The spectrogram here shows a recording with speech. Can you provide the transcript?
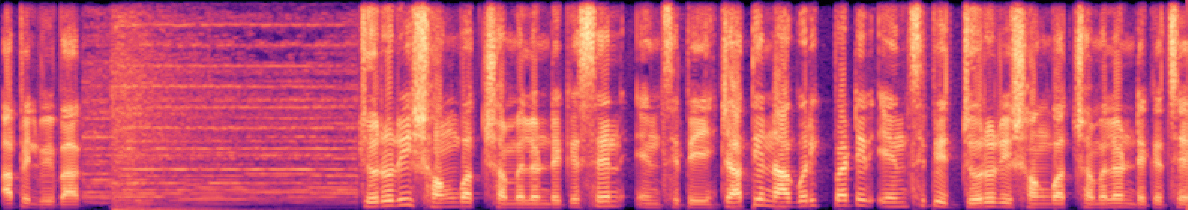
আপিল বিভাগ। জরুরি সংবাদ সম্মেলন ডেকেছেন এনসিপি। জাতীয় নাগরিক পার্টির এনসিপি জরুরি সংবাদ সম্মেলন ডেকেছে।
